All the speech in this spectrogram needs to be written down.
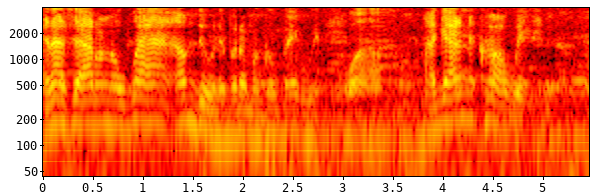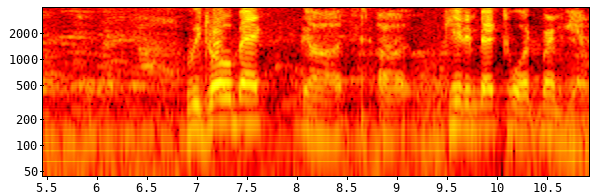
And I said, I don't know why I'm doing it, but I'm going to go back with you. Wow. I got in the car with him. We drove back, uh, uh, heading back toward Birmingham.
